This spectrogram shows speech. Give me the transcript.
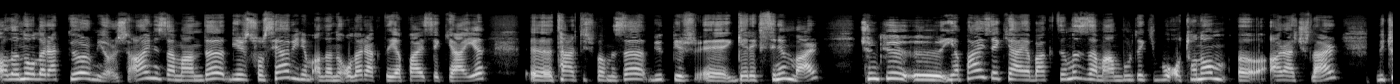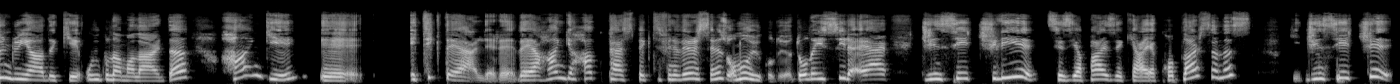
alanı olarak görmüyoruz. Aynı zamanda bir sosyal bilim alanı olarak da yapay zekayı e, tartışmamıza büyük bir e, gereksinim var. Çünkü e, yapay zekaya baktığımız zaman buradaki bu otonom e, araçlar bütün dünyadaki uygulamalarda hangi e, etik değerleri veya hangi hak perspektifini verirseniz onu uyguluyor. Dolayısıyla eğer cinsiyetçiliği siz yapay zekaya kodlarsanız cinsiyetçi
